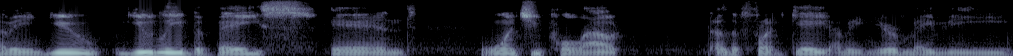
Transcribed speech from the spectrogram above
I mean, you you leave the base and once you pull out of the front gate, I mean, you're maybe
